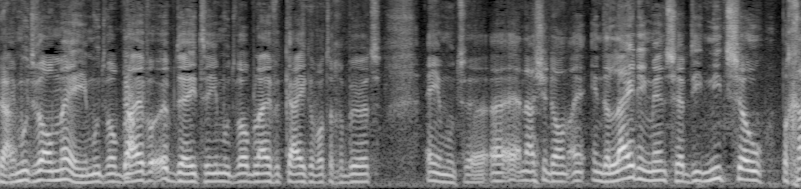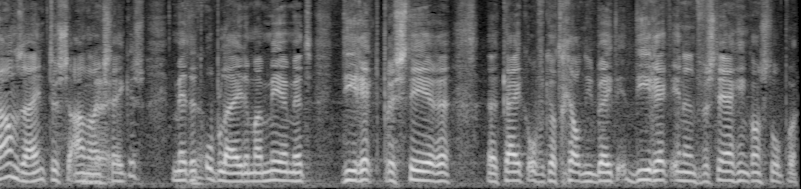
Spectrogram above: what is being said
Ja. Je moet wel mee, je moet wel blijven updaten, je moet wel blijven kijken wat er gebeurt. En, je moet, eh, eh, en als je dan in de leiding mensen hebt die niet zo begaan zijn, tussen aanhalingstekens, met het Ja. opleiden, maar meer met direct presteren, eh, kijken of ik dat geld niet beter direct in een versterking kan stoppen.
